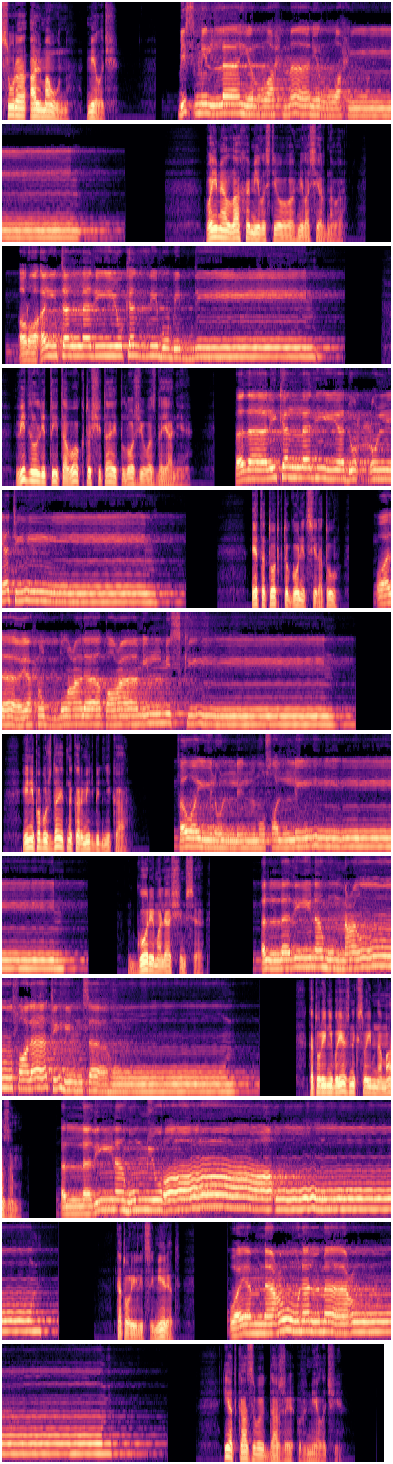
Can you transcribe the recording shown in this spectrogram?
Сура Аль-Маун. Мелочь. بسم الله الرحمن الرحيم Во имя Аллаха Милостивого, Милосердного. أرأيت الذي يكذب بالدين Видел ли ты того, кто считает ложью воздаяние? فذلك الذي يدع اليتيم Это тот, кто гонит сироту ولا يحض على طعام المسكين и не побуждает накормить бедняка. فويل للمصلين Горе молящимся, الذين هم عن صلاتهم ساهون которые небрежны к своим намазам, الذين هم يراءون которые лицемерят ويمنعون الماعون И отказывают даже в мелочи.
